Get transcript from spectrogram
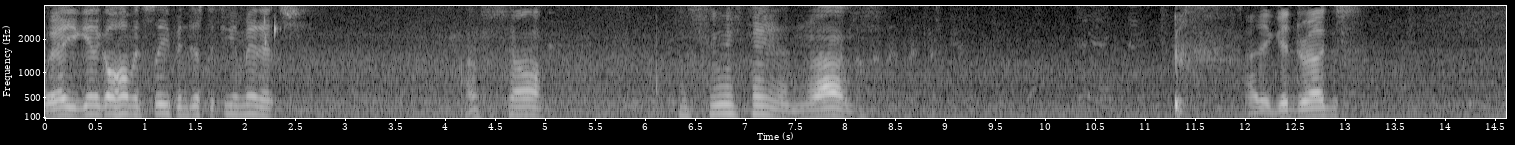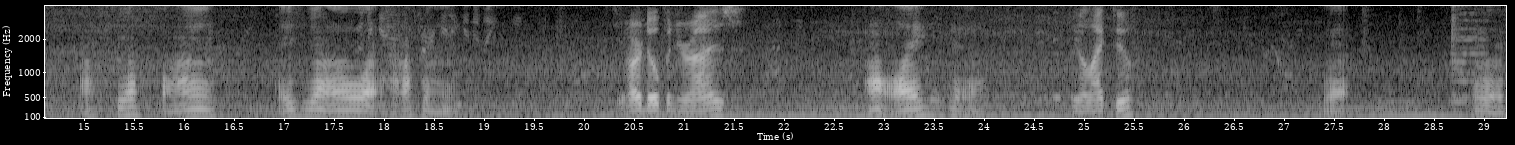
Well, you're gonna go home and sleep in just a few minutes. I'm so confused because of drugs. Are they good drugs? I feel fine. I just don't know what happened. Is it hard to open your eyes? I don't like it, You don't like to? but oh, it was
